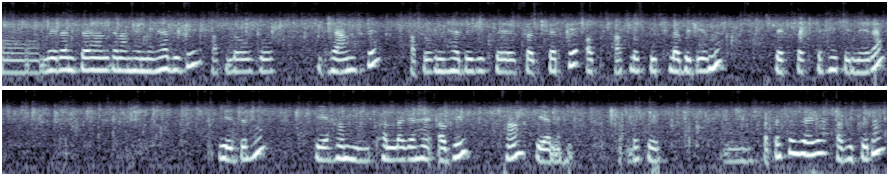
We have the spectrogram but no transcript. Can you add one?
और मेरा चैनल का नाम है नेहा दीदी। आप लोग ध्यान से, आप लोग नेहा दीदी से सर्च करके अब आप लोग पिछला वीडियो में देख सकते हैं कि मेरा ये जो है ये हम फल लगा है अभी हाँ या नहीं। देखिए पता चल जाएगा अभी तुरंत,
